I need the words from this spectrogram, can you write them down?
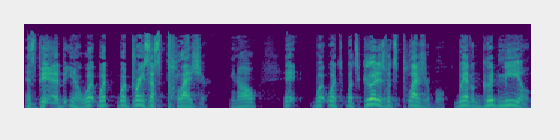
as uh, you know, what, what, what brings us pleasure you know, it, what, what, what's good is what's pleasurable. We have a good meal.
